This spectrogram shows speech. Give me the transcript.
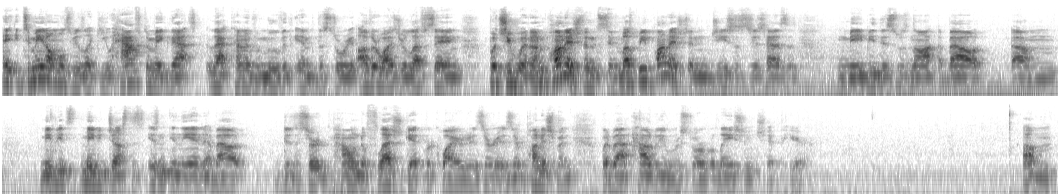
It, to me, it almost feels like you have to make that that kind of a move at the end of the story. Otherwise, you're left saying, "But she went unpunished, and sin must be punished." And Jesus just has this, maybe this was not about um, maybe it's maybe justice isn't in the end about did a certain pound of flesh get required? Is there is there punishment? But about how do we restore relationship here? Um,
